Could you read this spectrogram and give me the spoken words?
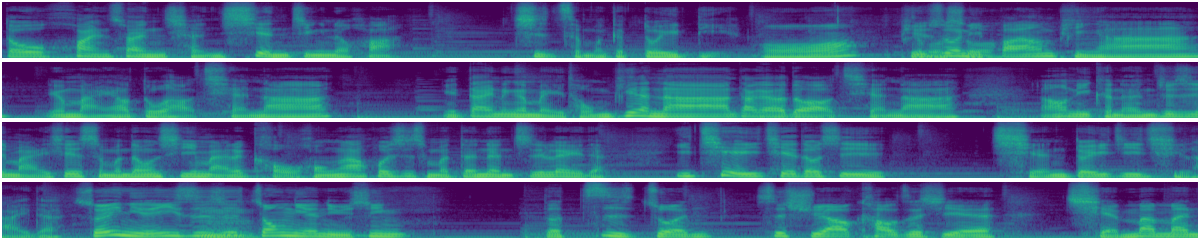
都换算成现金的话，是怎么个堆叠哦？比如说你保养品啊，你买要多少钱啊？你带那个美瞳片啊，大概要多少钱啊？然后你可能就是买一些什么东西，买了口红啊，或是什么等等之类的，一切一切都是钱堆积起来的。所以你的意思是，中年女性的自尊是需要靠这些钱慢慢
